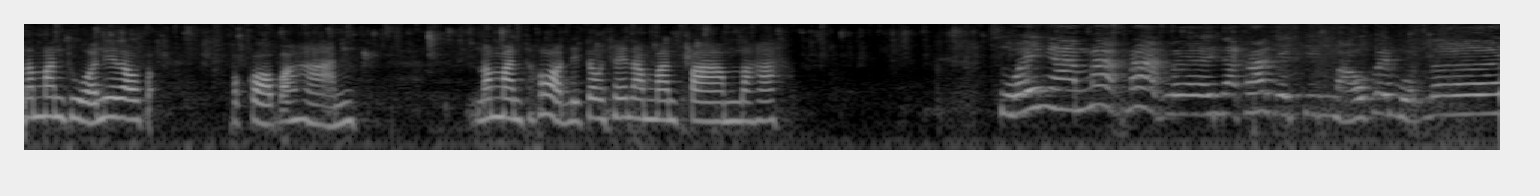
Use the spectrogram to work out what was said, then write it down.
น้ำมันถั่วนี่เราประกอบอาหาร น้ำมันทอดนี่ต้องใช้น้ำมันปาล์มนะคะ สวยงามมากมากๆเลยนะคะยายจินเหมาไปหมดเลย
